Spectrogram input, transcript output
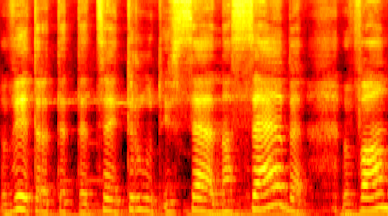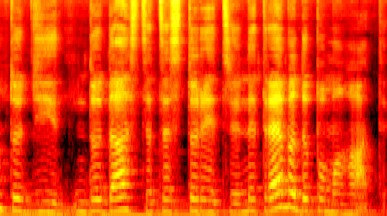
витратите цей труд і все на себе, вам тоді додасться це сторицею. Не треба допомагати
